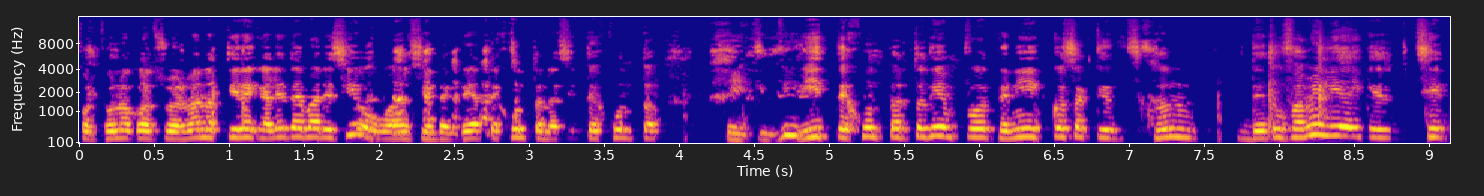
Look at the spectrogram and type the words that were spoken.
porque uno con sus hermanos tiene caleta de parecido, weón, si te criaste juntos, naciste juntos y viviste juntos harto tiempo, tenías cosas que son de tu familia y que si,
